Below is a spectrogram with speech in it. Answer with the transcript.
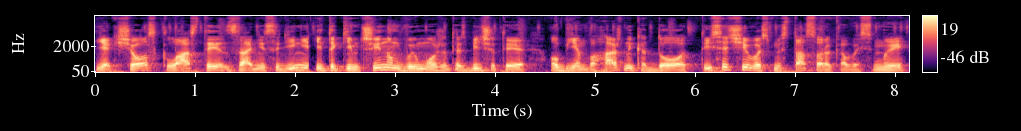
якщо скласти задні сидіння. І таким чином ви можете збільшити об'єм багажника до 1848 літрів.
